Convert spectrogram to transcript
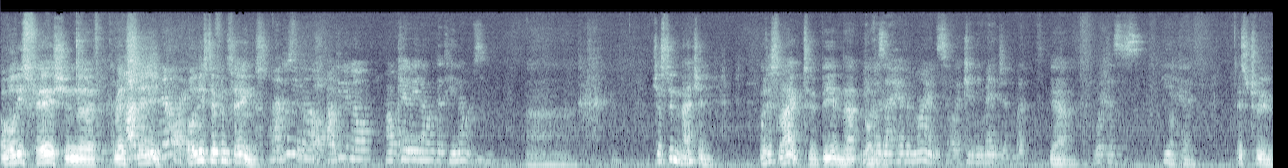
of all these fish in the Red How Sea, all these different things. How do we know? How do you know? How can we know that he knows? Ah. Just imagine what it's like to be in that body. Because I have a mind, so I can imagine, but Yeah, what does he Okay. have? it's true.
